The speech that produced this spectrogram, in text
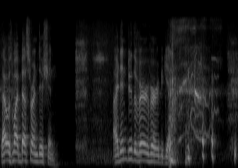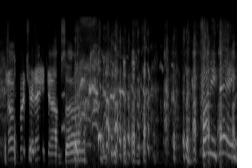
That was my best rendition. I didn't do the very, very beginning. Don't quit your day job, son. Funny thing,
